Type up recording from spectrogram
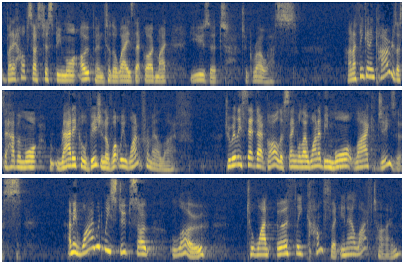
but it helps us just be more open to the ways that God might use it to grow us. And I think it encourages us to have a more radical vision of what we want from our life. To really set that goal of saying, well, I want to be more like Jesus. I mean, why would we stoop so low to one earthly comfort in our lifetime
